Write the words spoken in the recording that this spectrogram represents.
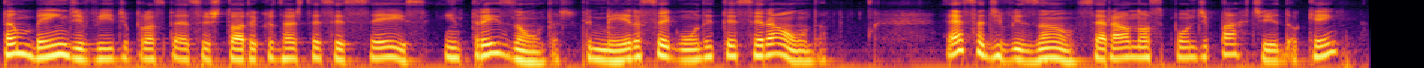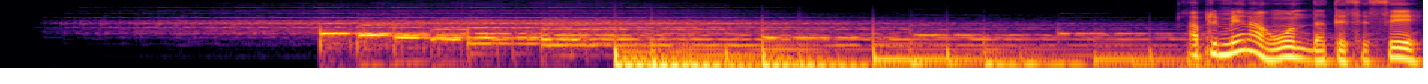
também divide o processo histórico das TCCs em três ondas: primeira, segunda e terceira onda. Essa divisão será o nosso ponto de partida, ok? A primeira onda da TCC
